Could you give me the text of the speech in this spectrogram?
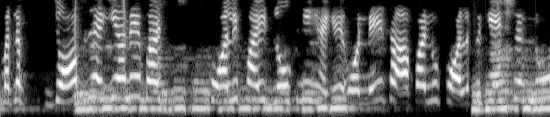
ਮਤਲਬ ਜੌਬਸ ਹੈਗੀਆਂ ਨੇ ਬਟ ਕੁਆਲੀਫਾਈਡ ਲੋਕ ਨਹੀਂ ਹੈਗੇ ਉਹਨੇ ਤਾਂ ਆਪਾਂ ਨੂੰ ਕੁਆਲੀਫਿਕੇਸ਼ਨ ਨੂੰ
